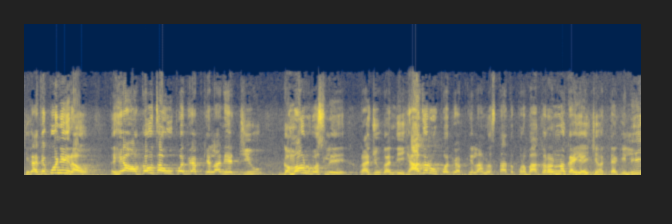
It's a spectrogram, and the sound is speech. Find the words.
ठीक आहे ते कोणीही राहो. तर हे अगाऊचा उपद्व्याप केला आणि हे जीव गमावून बसले राजीव गांधी. ह्या जर उपद्व्याप केला नसता तर प्रभाकरांना काही याची हत्या केली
